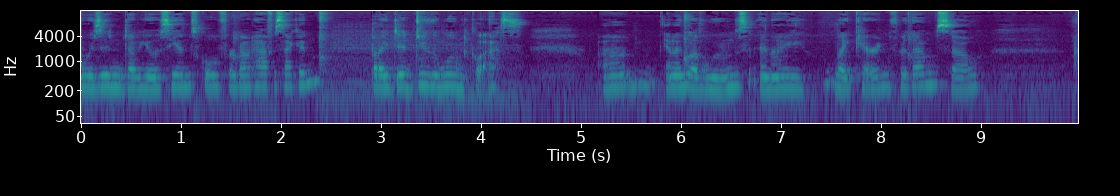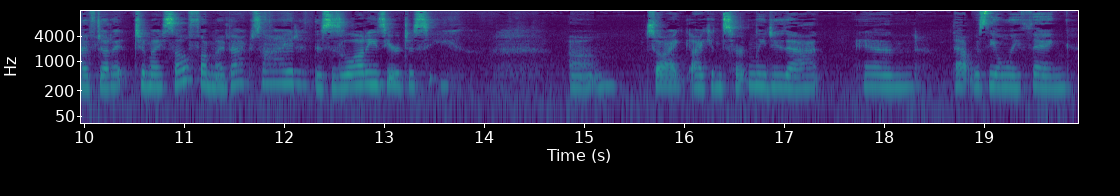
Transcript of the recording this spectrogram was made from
was in WOCN school for about half a second, but I did do the wound class. Um, and I love wounds and I like caring for them, so I've done it to myself on my backside. This is a lot easier to see. Um, so I, I can certainly do that. And that was the only thing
